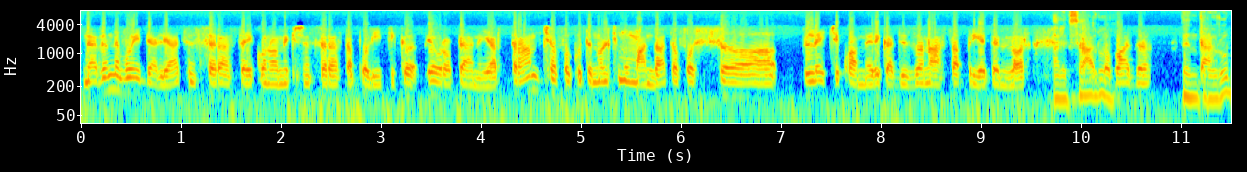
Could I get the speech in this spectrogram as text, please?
ne avem nevoie de aliați în sfera asta economică și în sfera asta politică europeană. Iar Trump ce a făcut în ultimul mandat a fost să plece cu America din zona asta prietenilor. Alexandru, Ca dovadă. Te întrerup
